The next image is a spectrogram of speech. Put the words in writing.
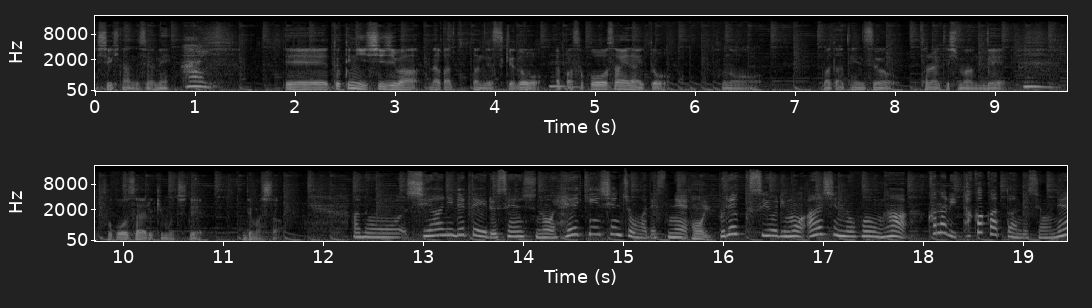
してきたんですよね。はい、で特に指示はなかったんですけど、やっぱそこを抑えないとそのまた点数を取られてしまうんで、うん、そこを抑える気持ちで出ましたあの試合に出ている選手の平均身長がですね、はい、ブレックスよりもアイシンの方がかなり高かったんですよね。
